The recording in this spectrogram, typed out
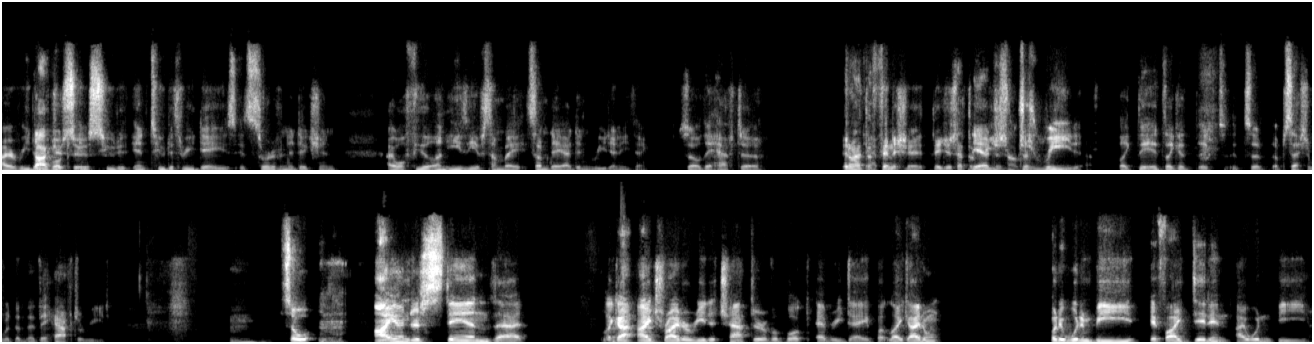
I read Dr. a book in two, to, in two to three days. It's sort of an addiction. I will feel uneasy if somebody someday I didn't read anything. So they have to, They don't have to have finish read. it. They just have to yeah, read just something. just read. Like they, it's like a it's it's a obsession with them that they have to read. So I understand that. Like I, I try to read a chapter of a book every day, but like I don't but it wouldn't be if I didn't, I wouldn't be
